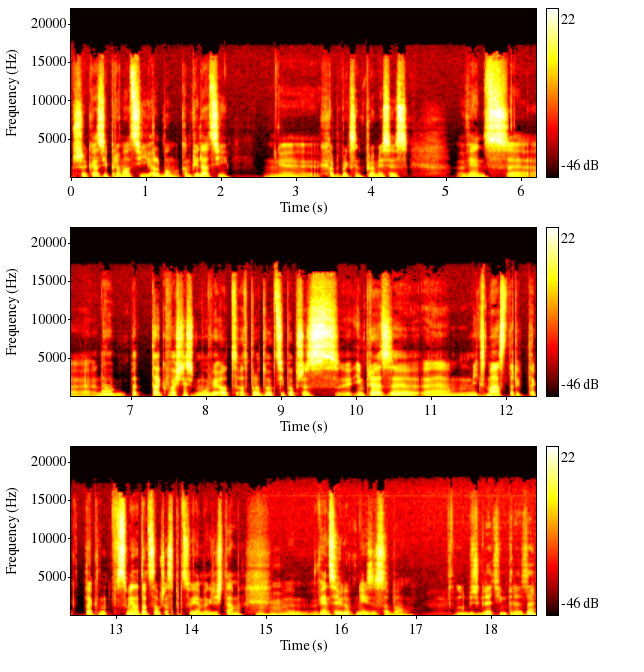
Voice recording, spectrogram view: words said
przy okazji promocji albumu, kompilacji e, Heartbreaks and Promises. Więc e, no, tak właśnie mówię, od, od produkcji poprzez imprezy, mixmaster i tak, tak w sumie nadal cały czas pracujemy gdzieś tam em, więcej lub mniej ze sobą. Lubisz grać imprezy?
